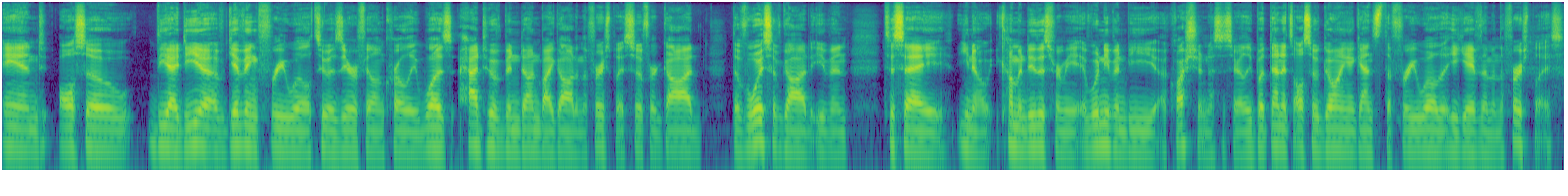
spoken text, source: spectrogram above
and also the idea of giving free will to Aziraphale and Crowley was had to have been done by God in the first place. So for God, the voice of God, even to say, you know, come and do this for me, it wouldn't even be a question necessarily. But then it's also going against the free will that He gave them in the first place.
